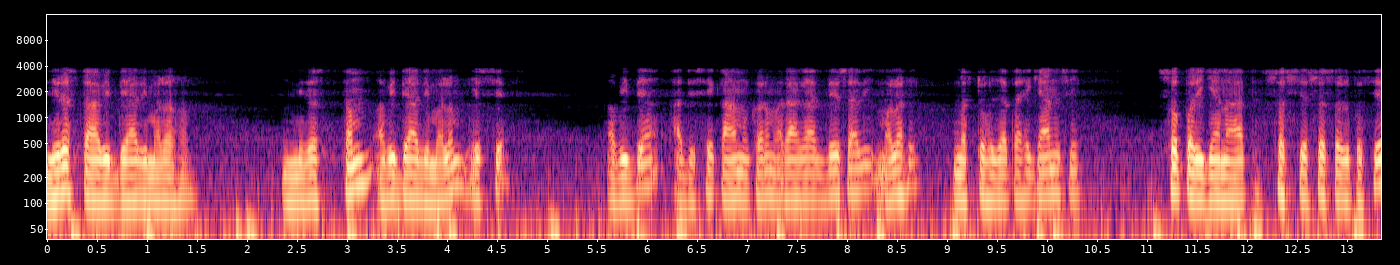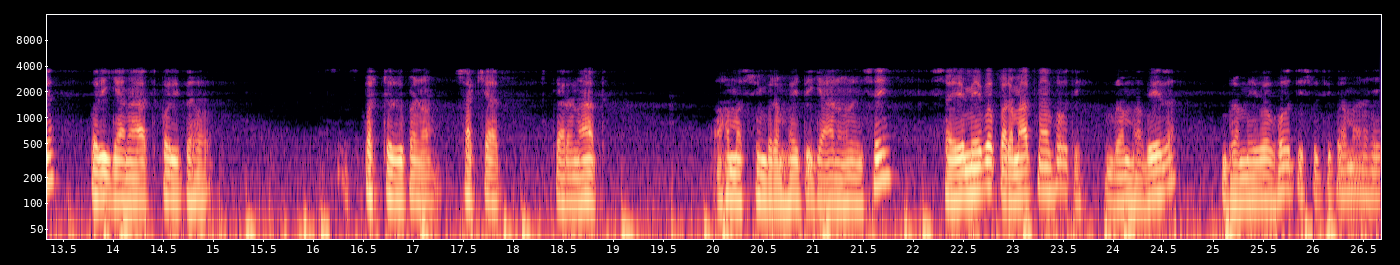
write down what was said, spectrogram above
निरस्ता अविद्यादिमल निरस्तम अविद्यादिमलम यस्य। अविद्या आदि से काम, कर्म, राग आदेश आदि मल है नष्ट हो जाता है ज्ञान से स्वपरिज्ञात स्वस्य स्वस्वरूप से परिज्ञात परित। स्पष्ट रूपेण साक्षात करणात् अहमअस्मी ब्रह्म ज्ञान होने से स्वयं परमात्मा भवती। ब्रह्म वेद ब्रह्म भवती श्रुति प्रमाण है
